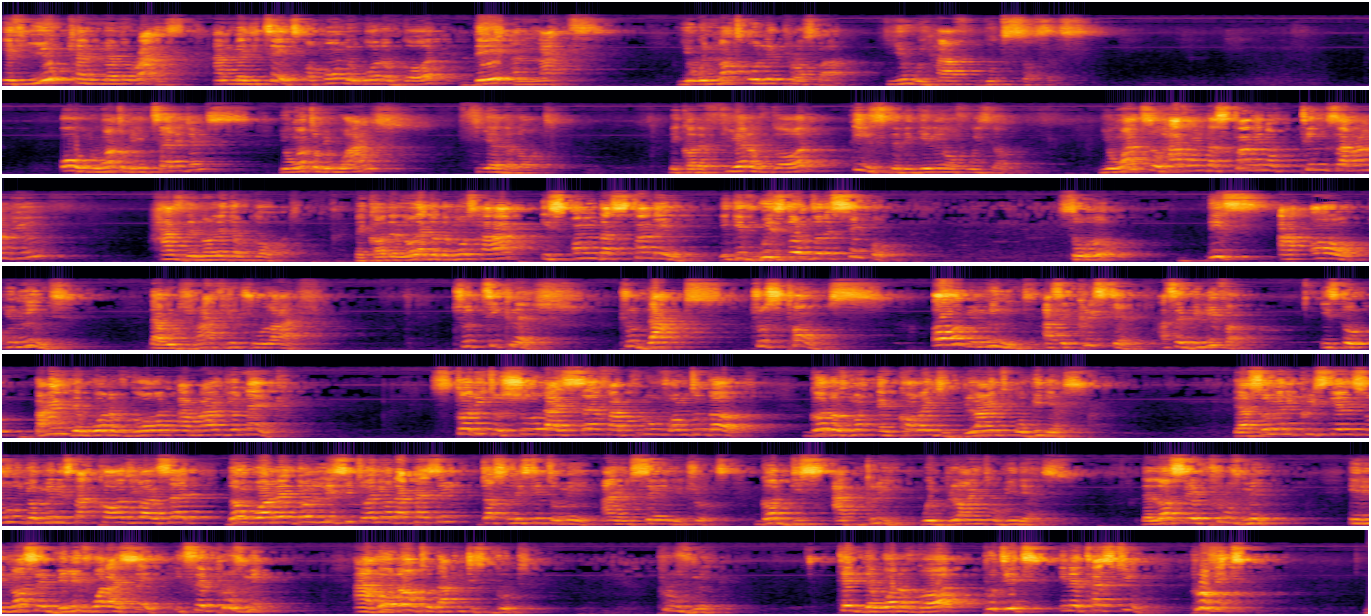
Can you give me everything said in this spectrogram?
If you can memorize and meditate upon the word of God day and night, you will not only prosper, you will have good success. Oh, you want to be intelligent? You want to be wise? Fear the Lord. Because the fear of God is the beginning of wisdom. You want to have understanding of things around you? Has the knowledge of God. Because the knowledge of the Most High is understanding. He gives wisdom to the simple. So, these are all you need that will drive you through life. Through thickness, through doubts, through storms. All you need as a Christian, as a believer, is to bind the word of God around your neck. Study to show thyself approved unto God. God does not encourage blind obedience. There are so many Christians who your minister calls you and said, Don't worry, don't listen to any other person, just listen to me. I am saying the truth. God disagree with blind obedience. The Lord said, Prove me. He did not say, believe what I say. He said, prove me. And hold on to that which is good. Prove me. Take the word of God, put it in a test tube. Prove it.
